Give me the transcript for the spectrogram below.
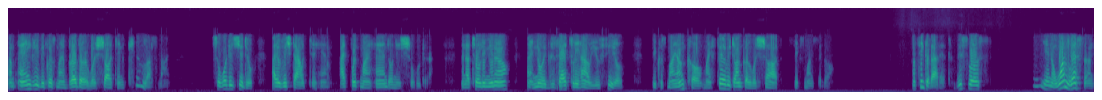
I'm angry because my brother was shot and killed last night. So what did you do? I reached out to him. I put my hand on his shoulder. And I told him, you know, I know exactly how you feel because my uncle, my favorite uncle, was shot six months ago. Now think about it. This was, you know, one lesson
